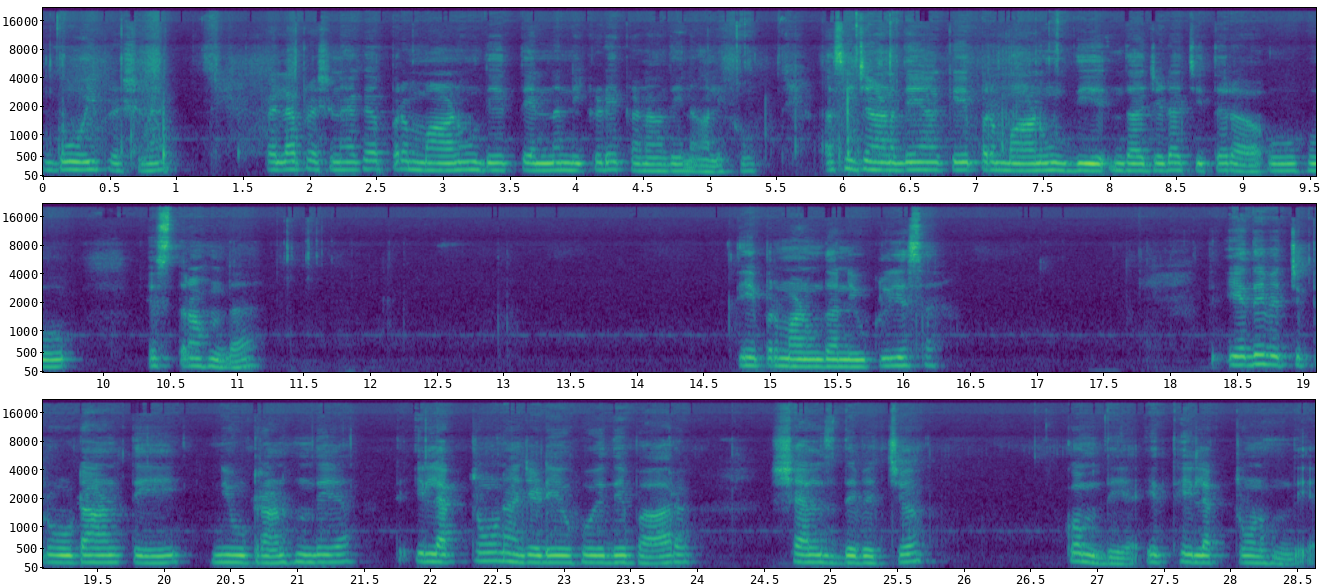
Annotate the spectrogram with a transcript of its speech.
ਦੋ ਹੀ ਪ੍ਰਸ਼ਨ ਹੈ। ਪਹਿਲਾ ਪ੍ਰਸ਼ਨ ਹੈਗਾ, ਪਰਮਾਣੂ ਦੇ ਤਿੰਨ ਨਿਕੜੇ ਕਣਾਂ ਦੇ ਨਾਂ ਲਿਖੋ। ਅਸੀਂ ਜਾਣਦੇ ਹਾਂ ਕਿ ਪਰਮਾਣੂ ਦੀ ਦਾ ਜਿਹੜਾ ਚਿੱਤਰ ਆ, ਉਹ ਇਸ ਤਰ੍ਹਾਂ ਹੁੰਦਾ ਹੈ ਇਹ ਪਰਮਾਣੂ ਦਾ ਨਿਊਕਲੀਅਸ ਹੈ। ਤੇ ਇਹਦੇ ਵਿੱਚ ਪ੍ਰੋਟਾਨ ਤੇ ਨਿਊਟ੍ਰਾਨ ਹੁੰਦੇ ਆ ਤੇ ਇਲੈਕਟ੍ਰੋਨ ਆ ਜਿਹੜੇ ਉਹ ਇਹਦੇ ਬਾਹਰ ਸ਼ੈਲਸ ਦੇ ਵਿੱਚ ਘੁੰਮਦੇ ਆ, ਇੱਥੇ ਇਲੈਕਟ੍ਰੋਨ ਹੁੰਦੇ ਆ।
